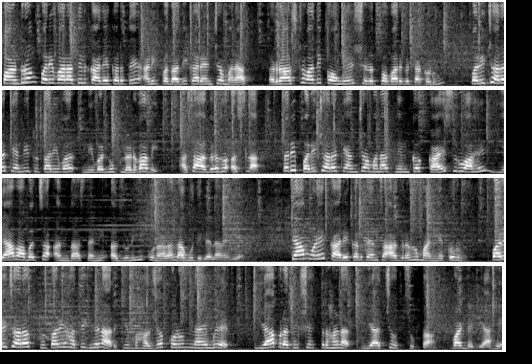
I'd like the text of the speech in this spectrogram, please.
पांडुरंग परिवारातील कार्यकर्ते आणि पदाधिकाऱ्यांच्या मनात राष्ट्रवादी काँग्रेस शरद पवार गटाकडून परिचारक यांनी तुतारीवर निवडणूक लढवावी असा आग्रह असला तरी परिचारक यांच्या मनात नेमकं काय सुरू आहे याबाबतचा अंदाज त्यांनी अजूनही कुणाला लागू दिलेला नाहीये. त्यामुळे कार्यकर्त्यांचा आग्रह मान्य करून परिचारक तुतारी हाती घेणार की भाजपकडून न्याय मिळेल या प्रतीक्षेत राहणार याची उत्सुकता वाढलेली आहे.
